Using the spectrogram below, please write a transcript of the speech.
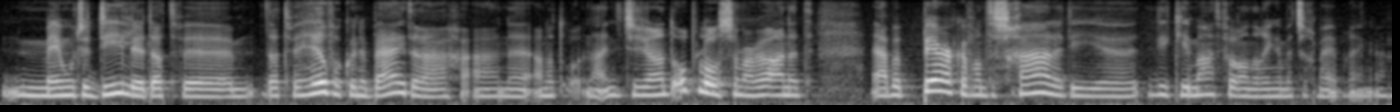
mee moeten dealen, dat we, dat we heel veel kunnen bijdragen aan, uh, aan het, nou, niet zozeer aan het oplossen, maar wel aan het ja, beperken van de schade die, uh, die klimaatveranderingen met zich meebrengen.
